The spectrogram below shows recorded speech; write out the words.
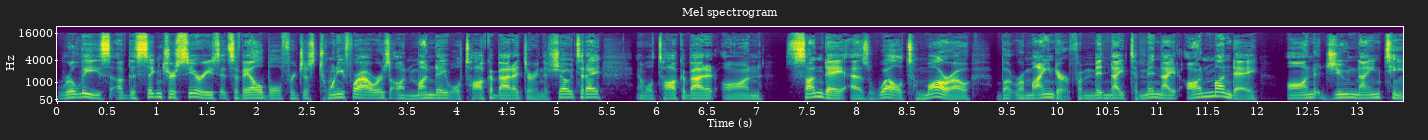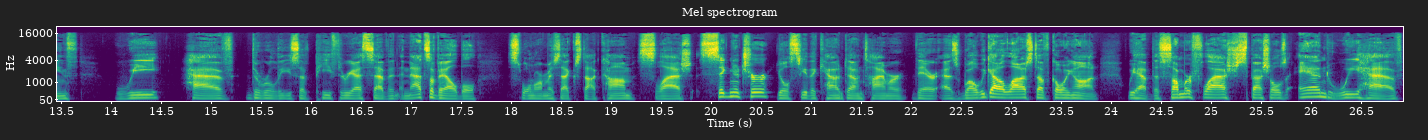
release of the signature series, it's available for just 24 hours on Monday. We'll talk about it during the show today, and we'll talk about it on Sunday as well tomorrow. But reminder from midnight to midnight on Monday, on June 19th, we have the release of P3S7, and that's available swolenormousx.com slash signature. You'll see the countdown timer there as well. We got a lot of stuff going on. We have the Summer Flash specials and we have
